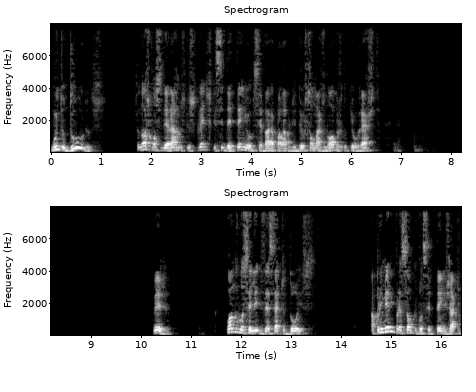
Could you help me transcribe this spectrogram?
muito duros se nós considerarmos que os crentes que se detêm em observar a palavra de Deus são mais nobres do que o resto. Veja, quando você lê 17,2, a primeira impressão que você tem, já que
